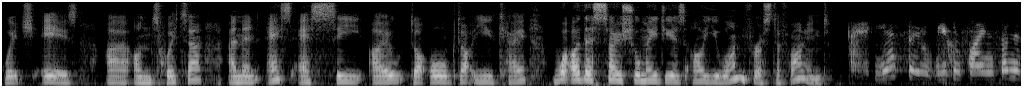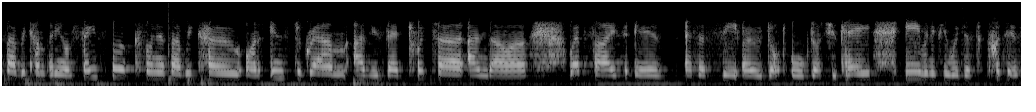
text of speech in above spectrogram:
which is uh, on Twitter, and then ssco.org.uk. What other social medias are you on for us to find? You can find Sonia Sabri Company on Facebook, Sonia Sabri Co on Instagram, as you said, Twitter, and our website is ssco.org.uk. Even if you were just to put it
